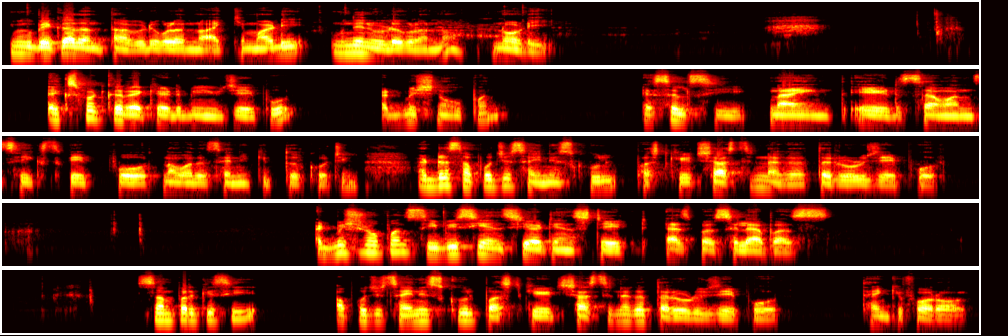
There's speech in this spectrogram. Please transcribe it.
ನಿಮಗೆ ಬೇಕಾದಂಥ ವಿಡಿಯೋಗಳನ್ನು ಆಯ್ಕೆ ಮಾಡಿ, ಮುಂದಿನ ವಿಡಿಯೋಗಳನ್ನು ನೋಡಿ. Expert career academy Vijayapur admission open SLC 9th 8 7 6 4 Navodaya Sainik Kittur coaching. Address opposite Sainik school, first gate, Shastri Nagar Tarod Jaipur. Admission open CBSE NCERT and state as per syllabus संपर्क किसी opposite Sainik school, first gate, Shastri Nagar Tarod Jaipur. Thank you for all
